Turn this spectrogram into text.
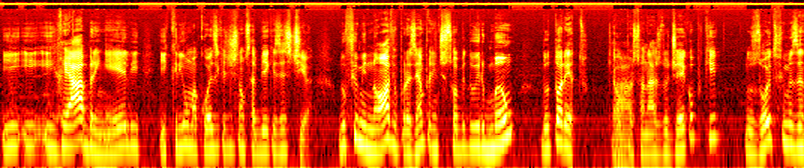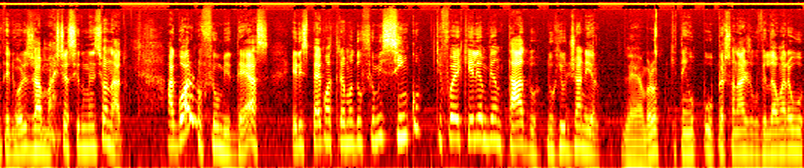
e, e- e reabrem ele e criam uma coisa que a gente não sabia que existia. No filme 9, por exemplo, a gente soube do irmão do Toreto, que é Tá. o personagem do Jacob, que nos oito filmes anteriores jamais tinha sido mencionado. Agora, no filme 10, eles pegam a trama do filme 5, que foi aquele ambientado no Rio de Janeiro Lembro. que tem o, o personagem do vilão era o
